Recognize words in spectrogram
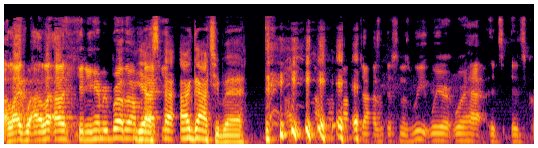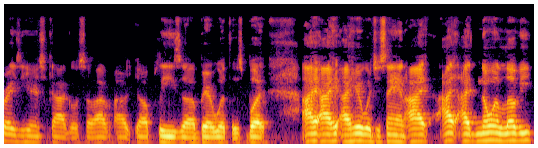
I like. I, like, I can you hear me, brother? I'm yes, back I, I got you, man. I apologize, listeners. We we're we're ha- it's it's crazy here in Chicago, so I, I, y'all please uh, bear with us. But I, I, I hear what you're saying. I, I, I knowing Lovie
